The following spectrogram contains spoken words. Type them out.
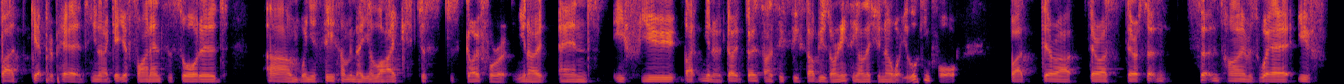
but get prepared. You know, get your finances sorted. Um, when you see something that you like, just just go for it. You know, and if you like, you know, don't don't sign sixty Ws or anything unless you know what you're looking for. But there are there are there are certain certain times where if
